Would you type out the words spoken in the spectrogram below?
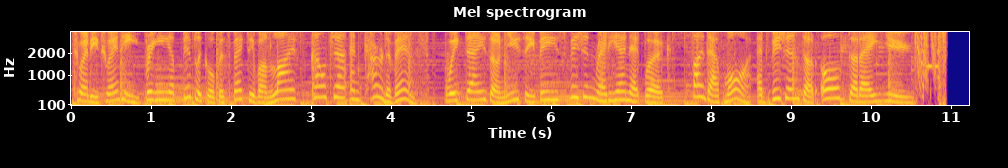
2020, bringing a biblical perspective on life, culture, and current events. Weekdays on UCB's Vision Radio Network. Find out more at vision.org.au.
